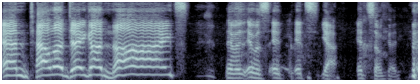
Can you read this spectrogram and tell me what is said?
and Talladega Nights. It was it was it it's yeah, it's so good.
